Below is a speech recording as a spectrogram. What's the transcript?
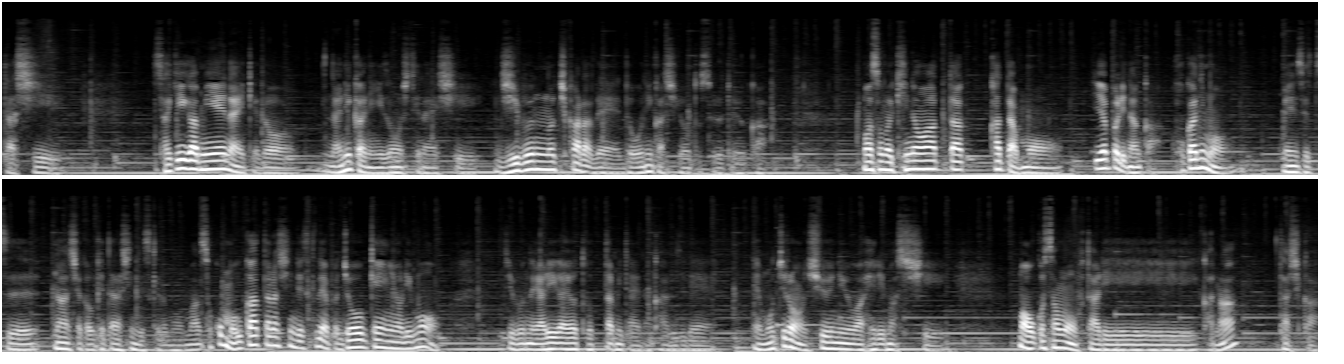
だし先が見えないけど何かに依存してないし自分の力でどうにかしようとするというかまあその昨日会った方もやっぱりなんか他にも面接何社か受けたらしいんですけども、まあ、そこも受かったらしいんですけどやっぱ条件よりも自分のやりがいを取ったみたいな感じででもちろん収入は減りますし、まあ、お子さんも2人かな確か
